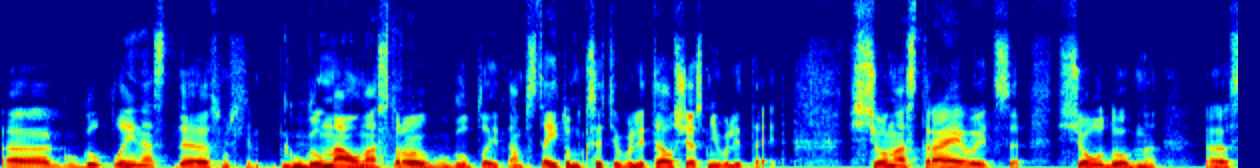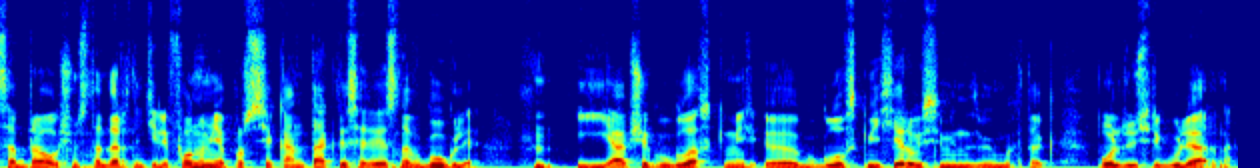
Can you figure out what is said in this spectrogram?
Э, Google Play, нас, э, в смысле, Google Now настроил, Google Play там стоит, он, кстати, вылетал, сейчас не вылетает. Все настраивается, все удобно. Э, собрал, в общем, стандартный телефон, у меня просто все контакты, соответственно, в Гугле. Хм, и я вообще гугловскими, гугловскими сервисами, назовем их так, пользуюсь регулярно.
